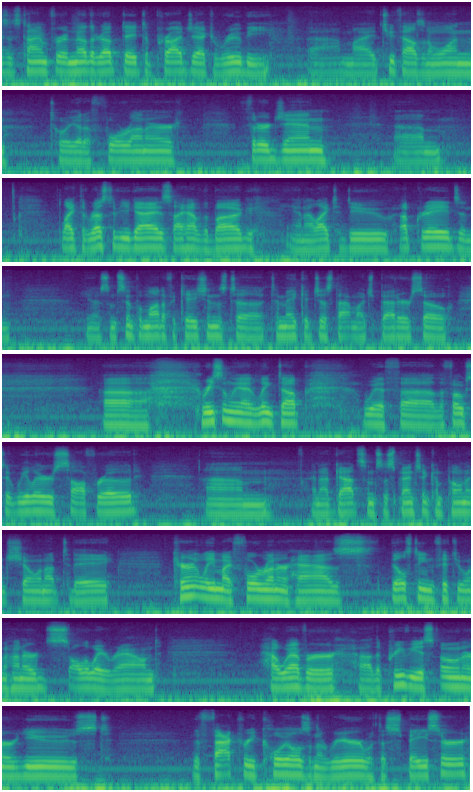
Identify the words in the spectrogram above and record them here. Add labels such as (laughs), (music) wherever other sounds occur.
Guys, it's time for another update to Project Ruby. Uh, my 2001 Toyota 4Runner, third gen. Um, like the rest of you guys, I have the bug and I like to do upgrades and you know some simple modifications to, to make it just that much better. So uh, recently I linked up with uh, the folks at Wheelers Off-Road um, and I've got some suspension components showing up today. Currently my 4Runner has Bilstein 5100s all the way around. However, uh, the previous owner used the factory coils in the rear with a spacer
